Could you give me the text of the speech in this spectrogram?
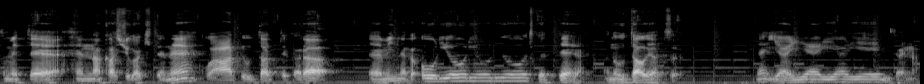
集めて、変な歌手が来てね、わーって歌ってから、えー、みんなが、おりおりおりおーとか言って、あの歌うやつ。ね、やりやりやりえ、みたいな。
